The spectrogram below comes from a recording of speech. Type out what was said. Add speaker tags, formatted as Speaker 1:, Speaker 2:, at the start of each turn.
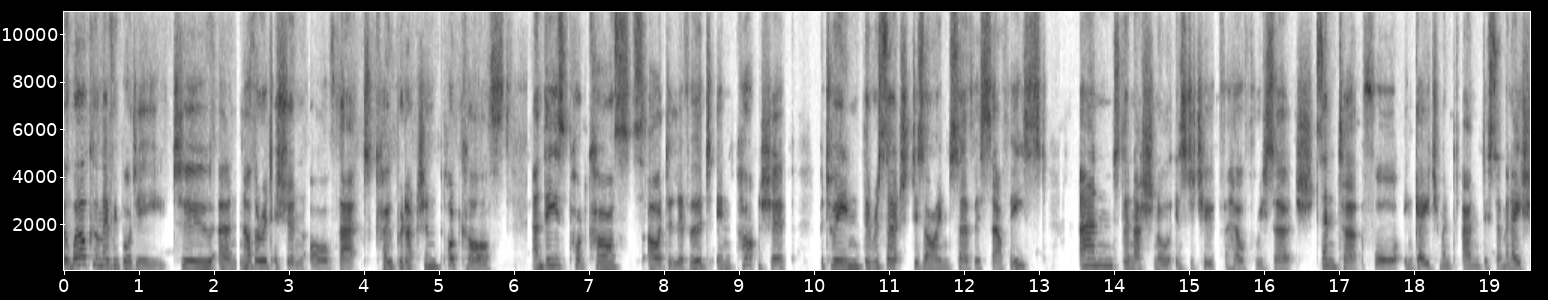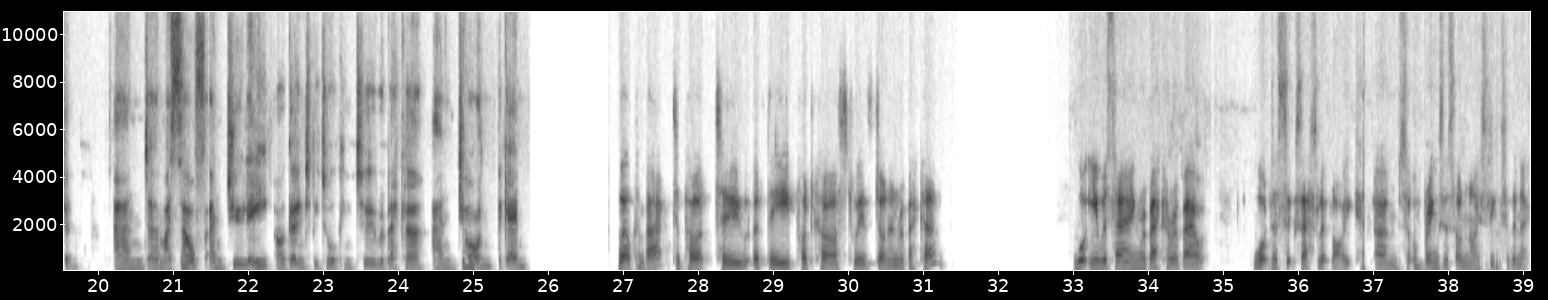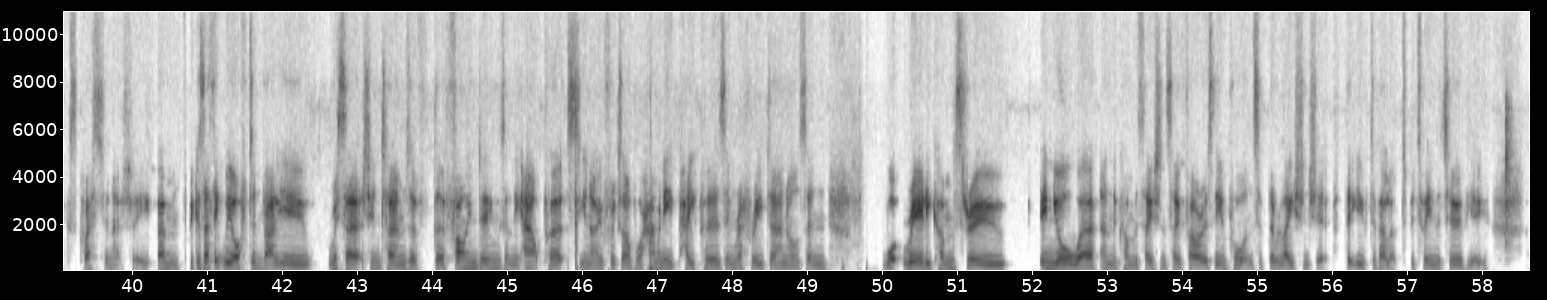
Speaker 1: So, welcome everybody to another edition of that co production podcast. And these podcasts are delivered in partnership between the Research Design Service Southeast and the National Institute for Health Research Centre for Engagement and Dissemination. And uh, myself and Julie are going to be talking to Rebecca and John again.
Speaker 2: Welcome back to part two of the podcast with John and Rebecca. What you were saying, Rebecca, about what does success look like um, sort of brings us on nicely to the next question actually um, because i think we often value research in terms of the findings and the outputs you know for example how many papers in referee journals and what really comes through in your work and the conversation so far is the importance of the relationship that you've developed between the two of you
